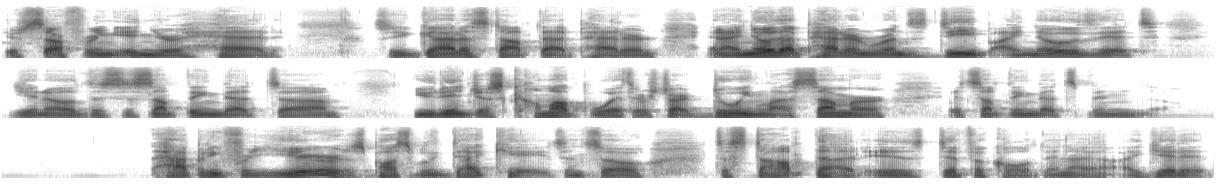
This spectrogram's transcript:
You're suffering in your head. So you got to stop that pattern. And I know that pattern runs deep. I know that, you know, this is something that, uh, you didn't just come up with or start doing last summer. It's something that's been happening for years, possibly decades. And so to stop that is difficult. And I, I get it.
